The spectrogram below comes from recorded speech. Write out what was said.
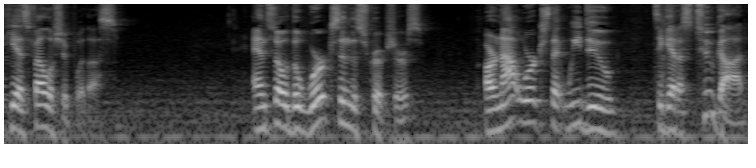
He has fellowship with us. And so the works in the scriptures are not works that we do to get us to God,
